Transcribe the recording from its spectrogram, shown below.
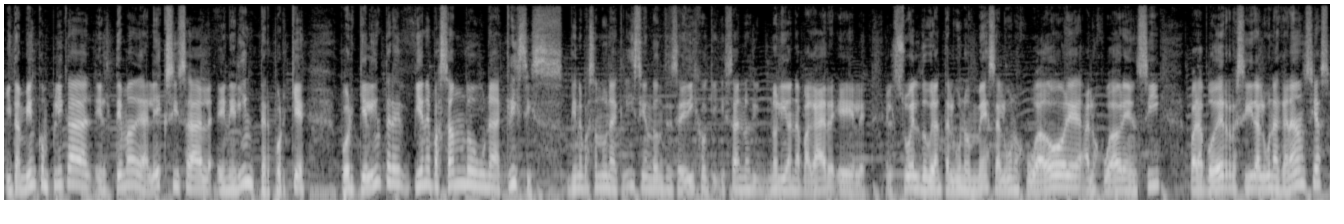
Y también complica el tema de Alexis en el Inter. ¿Por qué? Porque el Inter viene pasando una crisis, viene pasando una crisis en donde se dijo que quizás no, le iban a pagar el, el, sueldo durante algunos meses a algunos jugadores, a los jugadores en sí, para poder recibir algunas ganancias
